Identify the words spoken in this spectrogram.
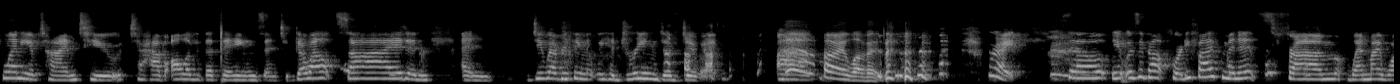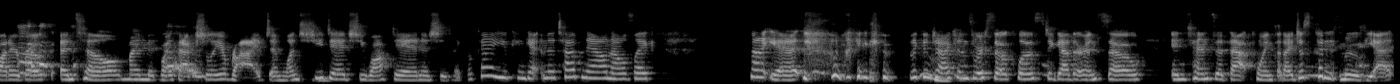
plenty of time to to have all of the things and to go outside and and do everything that we had dreamed of doing. Um, I love it. right. So it was about 45 minutes from when my water broke until my midwife actually arrived. And once she did, she walked in and she's like, okay, you can get in the tub now. And I was like, not yet. like the contractions were so close together and so intense at that point that I just couldn't move yet.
